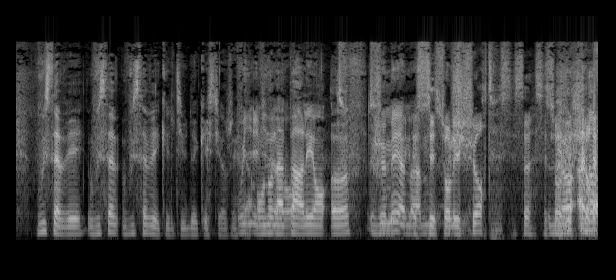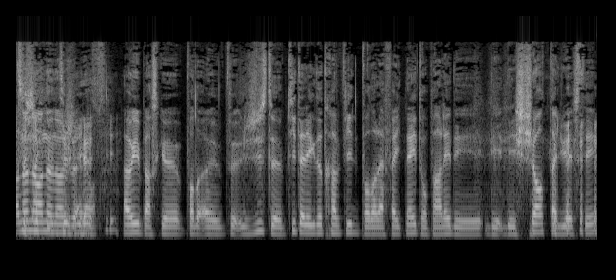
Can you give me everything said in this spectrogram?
Vous savez, vous savez, vous savez quel type de question je vais Oui, faire. On en a parlé en off. je mets à ma. C'est sur les shorts, c'est ça C'est sur Non, les ah non, shorts. non, non, non, non, je- l'UFC. Ah oui, parce que pendant euh, juste euh, petite anecdote rapide pendant la Fight Night, on parlait des des, des shorts à l'UFC.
